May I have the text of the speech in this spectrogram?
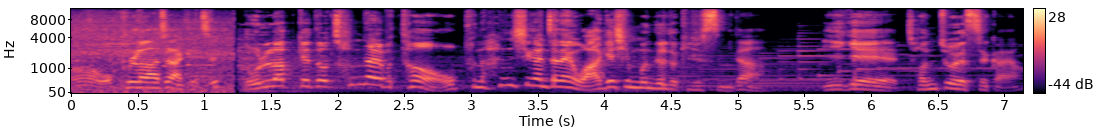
어, 오픈런 하진 않겠지? 놀랍게도 첫날부터 오픈 1시간 전에 와 계신 분들도 계셨습니다. 이게 전조였을까요?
